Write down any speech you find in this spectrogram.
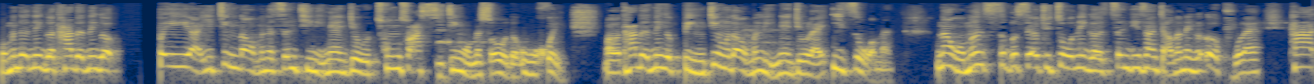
我们的那个他的那个。杯啊，一进到我们的身体里面，就冲刷洗净我们所有的污秽。哦，他的那个饼进入到我们里面，就来医治我们。那我们是不是要去做那个圣经上讲的那个恶仆呢？他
